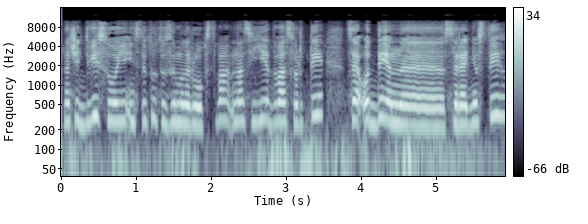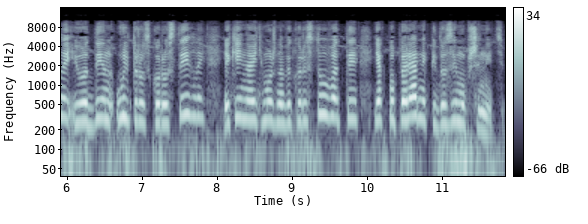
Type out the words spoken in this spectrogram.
значить дві сої інституту землеробства. У нас є два сорти. Це один е, середньостиглий і один ультраскоростиглий, який навіть можна використовувати як попередник під озиму пшеницю.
